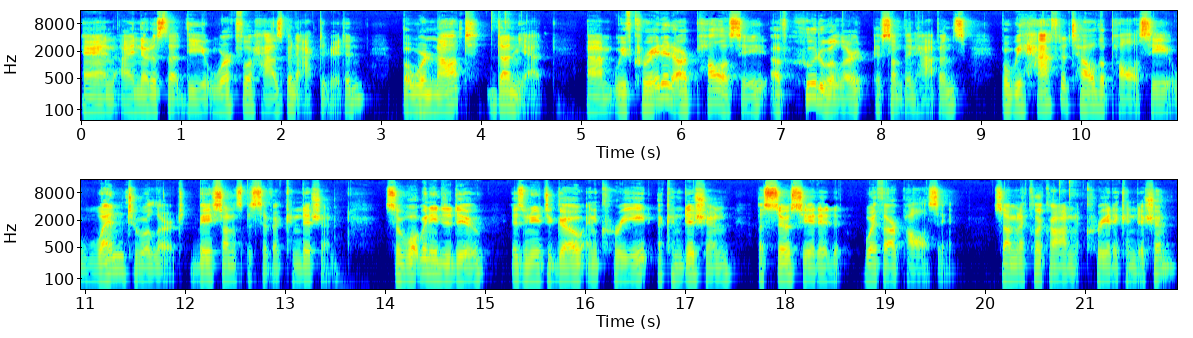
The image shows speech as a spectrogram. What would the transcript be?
And I notice that the workflow has been activated, but we're not done yet. Um, we've created our policy of who to alert if something happens, but we have to tell the policy when to alert based on a specific condition. So what we need to do is we need to go and create a condition associated with our policy. So I'm going to click on create a condition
